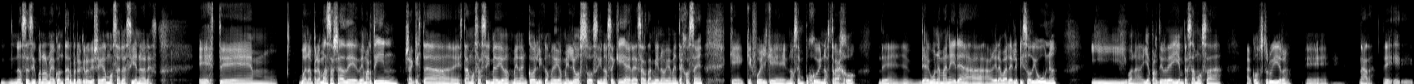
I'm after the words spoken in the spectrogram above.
no sé si ponerme a contar, pero creo que llegamos a las 100 horas. Este, bueno, pero más allá de, Martín, ya que está, estamos así medios melancólicos, medios melosos y no sé qué, agradecer también obviamente a José, que, fue el que nos empujó y nos trajo de, alguna manera a, grabar el episodio 1. Y bueno, y a partir de ahí empezamos a, construir, eh, nada, eh, eh,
